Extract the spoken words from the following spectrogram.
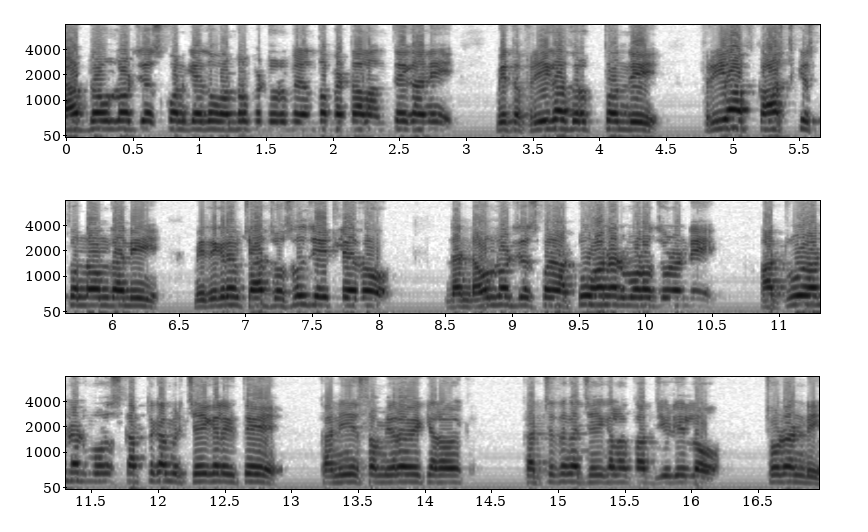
యాప్ డౌన్లోడ్ చేసుకోనికి ఏదో వన్ రూపీ టూ రూపీ ఎంతో పెట్టాలి. అంతేగాని మీతో ఫ్రీగా దొరుకుతుంది. ఫ్రీ ఆఫ్ కాస్ట్కి ఇస్తున్నాం దాన్ని. మీ దగ్గర ఏం ఛార్జ్ వసూలు చేయట్లేదు. దాన్ని డౌన్లోడ్ చేసుకొని ఆ టూ హండ్రెడ్ మోడల్ చూడండి. ఆ టూ హండ్రెడ్ మోడల్స్ కరెక్ట్గా మీరు చేయగలిగితే కనీసం ఇరవైకి ఇరవై ఖచ్చితంగా చేయగలుగుతారు జీడీలో చూడండి.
